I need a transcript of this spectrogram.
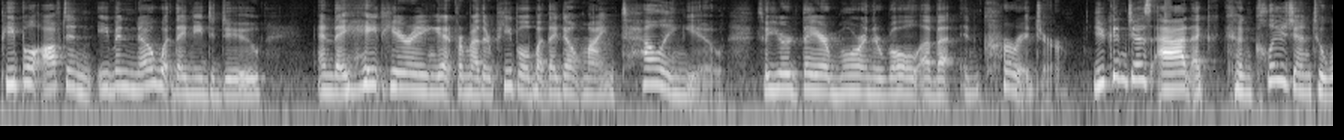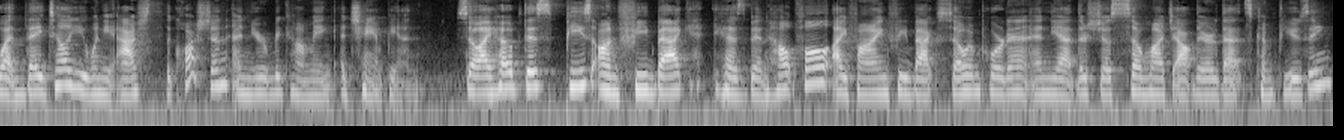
People often even know what they need to do and they hate hearing it from other people, but they don't mind telling you. So you're there more in the role of an encourager. You can just add a conclusion to what they tell you when you ask the question, and you're becoming a champion. So I hope this piece on feedback has been helpful. I find feedback so important, and yet there's just so much out there that's confusing.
